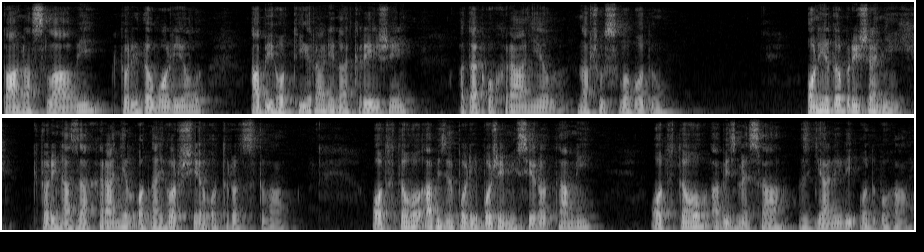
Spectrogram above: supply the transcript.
Pána slávy, ktorý dovolil, aby ho týrali na kríži a tak ochránil našu slobodu. On je dobrý ženich, ktorý nás zachránil od najhoršieho otroctva. Od toho, aby sme boli Božími sirotami, od toho, aby sme sa vzdialili od Boha.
